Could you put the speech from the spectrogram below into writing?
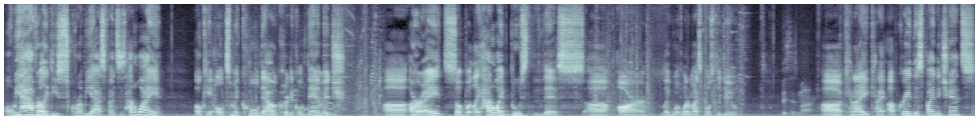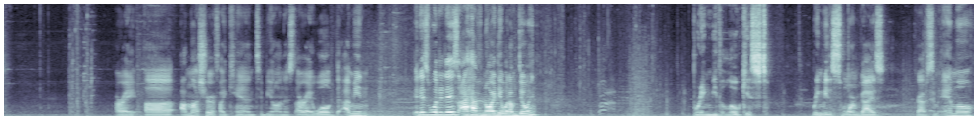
All we have are like these scrubby ass fences. How do I... Okay, ultimate cooldown, critical damage. Uh, alright, so, but like, how do I boost this? Uh, R. Like, what, what am I supposed to do? This is mine. Uh, can I, can I upgrade this by any chance? Alright, uh, I'm not sure if I can, to be honest. Alright, well, I mean, it is what it is. I have no idea what I'm doing. Bring me the locust. Bring me the swarm, guys. Grab some ammo.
